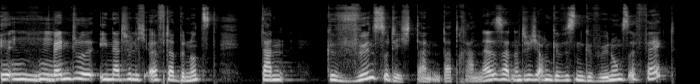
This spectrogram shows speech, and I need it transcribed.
Mhm. Wenn du ihn natürlich öfter benutzt, dann gewöhnst du dich dann daran. Ne? Das hat natürlich auch einen gewissen Gewöhnungseffekt.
